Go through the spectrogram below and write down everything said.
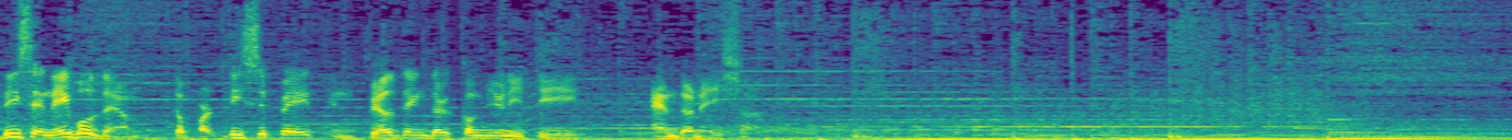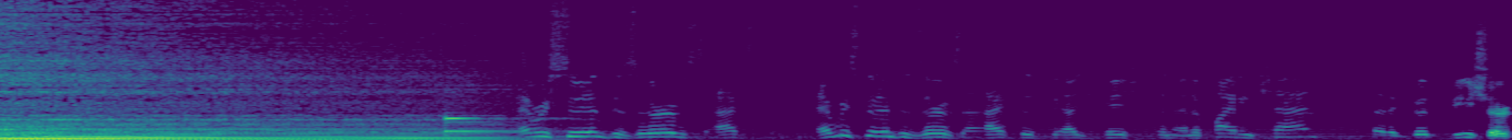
These enable them to participate in building their community and the nation. Every student deserves ac- every student deserves access to education and a fighting chance at a good future.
